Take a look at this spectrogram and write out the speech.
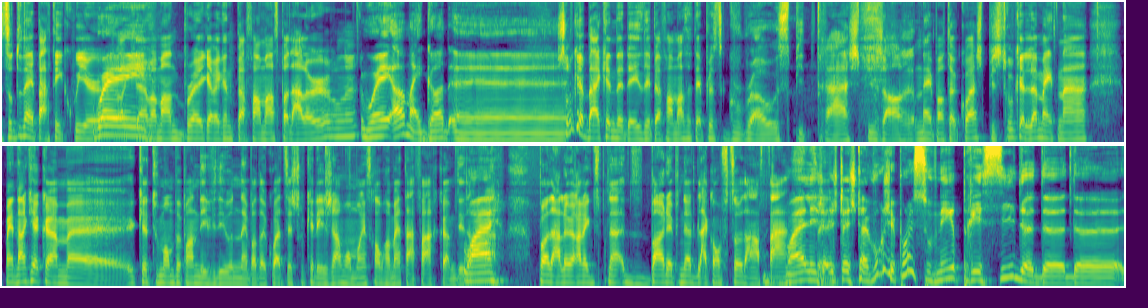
Surtout dans les parties queer. Ouais. genre, un moment de break avec une performance pas d'allure, là. Oui, oh my god. euh, Je trouve que back in the days, les performances étaient plus gross, puis trash, puis genre n'importe quoi. Puis je trouve que là, maintenant, maintenant qu'il y a comme euh, que tout le monde peut prendre des vidéos de n'importe quoi, tu sais, je trouve que les gens vont moins se compromettre à faire comme des Ouais. pas d'allure avec du, du beurre de pinot, de la confiture d'en face. Ouais, je, t'avoue que j'ai pas un souvenir précis de. de,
